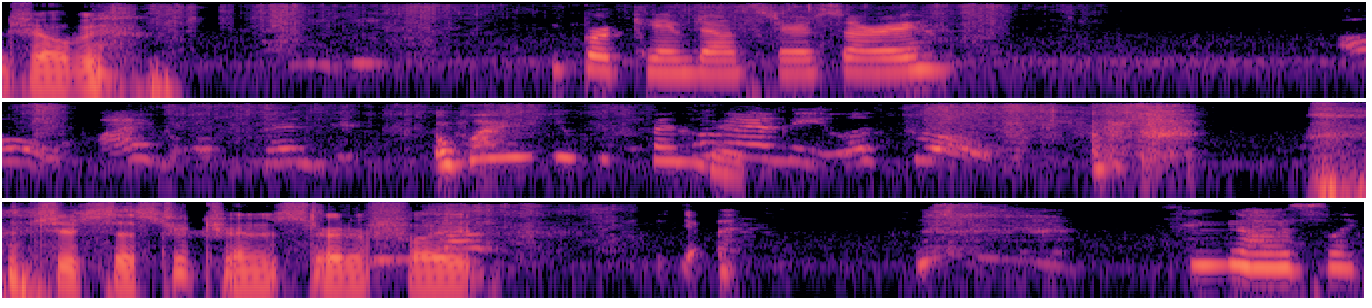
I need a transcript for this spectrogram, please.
Well, happened, Shelby? Brooke came downstairs, sorry. Oh, I'm offended. Oh, why are you offended? Come at me, let's go. It's your sister trying to start a fight. Yeah. I was like,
